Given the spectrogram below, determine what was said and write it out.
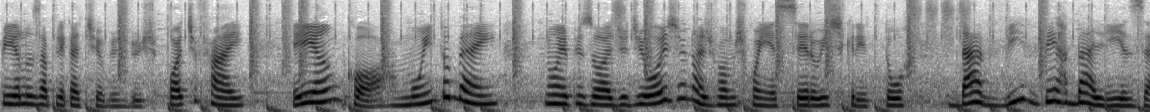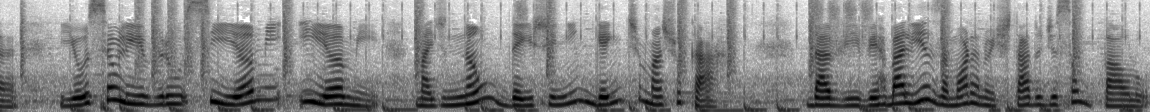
pelos aplicativos do Spotify e Anchor. Muito bem! No episódio de hoje, nós vamos conhecer o escritor Davi Verbaliza e o seu livro Se Ame e Ame, mas não deixe ninguém te machucar. Davi Verbaliza mora no estado de São Paulo.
